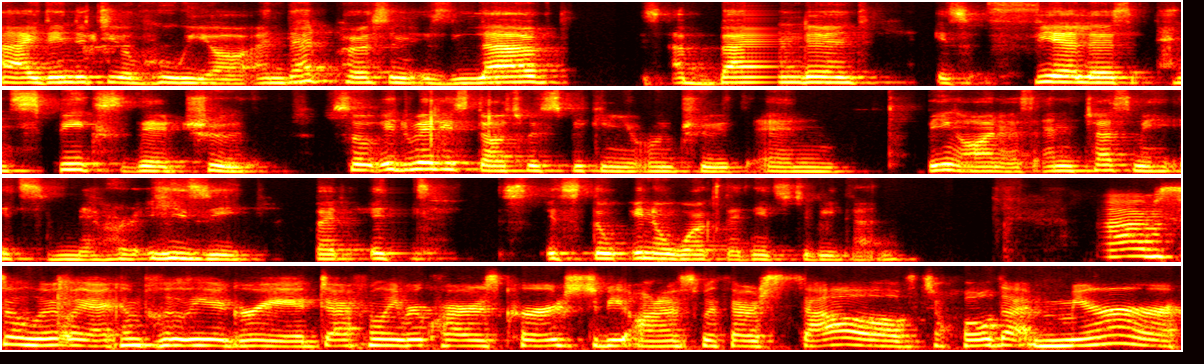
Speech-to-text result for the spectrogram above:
identity of who we are. And that person is loved, is abundant, is fearless, and speaks their truth. So it really starts with speaking your own truth and being honest. And trust me, it's never easy, but it's it's the inner work that needs to be done. Absolutely. I completely agree. It definitely requires courage to be honest with ourselves, to hold that mirror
